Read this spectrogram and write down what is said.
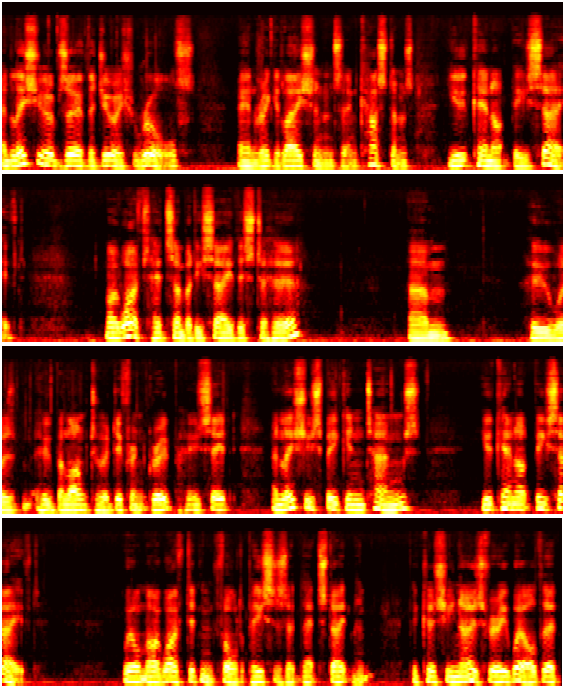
unless you observe the Jewish rules, and regulations and customs, you cannot be saved. My wife had somebody say this to her, um, who was who belonged to a different group, who said, "Unless you speak in tongues, you cannot be saved." Well, my wife didn't fall to pieces at that statement because she knows very well that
